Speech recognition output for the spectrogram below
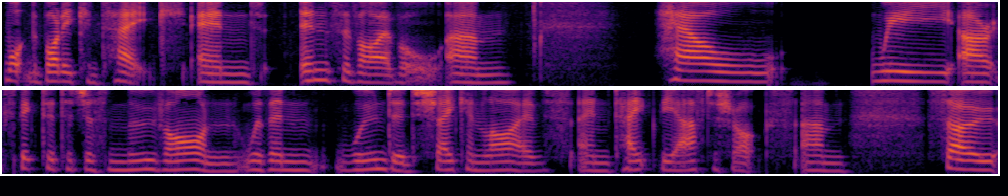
what the body can take and in survival, um, how we are expected to just move on within wounded, shaken lives and take the aftershocks. Um, so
